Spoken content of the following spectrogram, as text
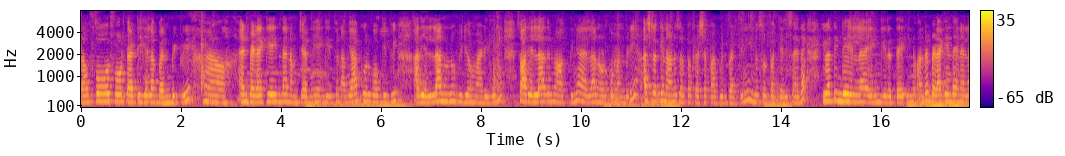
ನಾವು ಫೋರ್ ಫೋರ್ ತರ್ಟಿಗೆಲ್ಲ ಬಂದುಬಿಟ್ವಿ. ಆ್ಯಂಡ್ ಬೆಳಗ್ಗೆಯಿಂದ ನಮ್ಮ ಜರ್ನಿ ಹೆಂಗಿತ್ತು, ನಾವು ಯಾಕೆ ಊರಿಗೆ ಹೋಗಿದ್ವಿ ಅದೆಲ್ಲನೂ ವಿಡಿಯೋ ಮಾಡಿದ್ದೀನಿ ಸೊ ಅದೆಲ್ಲದನ್ನು ಹಾಕ್ತೀನಿ ಅದೆಲ್ಲ ನೋಡ್ಕೊಂಬಂದ್ಬಿಡಿ ಅಷ್ಟೊತ್ತಿಗೆ ನಾನು ಸ್ವಲ್ಪ ಫ್ರೆಶ್ ಅಪ್ ಆಗಿಬಿಟ್ಟು ಬರ್ತೀನಿ, ಇನ್ನೂ ಸ್ವಲ್ಪ ಕೆಲಸ ಇದೆ. ಇವತ್ತಿನ ಡೇ ಎಲ್ಲ ಹೆಂಗಿರುತ್ತೆ, ಇನ್ನು ಅಂದರೆ ಬೆಳಗ್ಗೆಯಿಂದ ಏನೆಲ್ಲ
